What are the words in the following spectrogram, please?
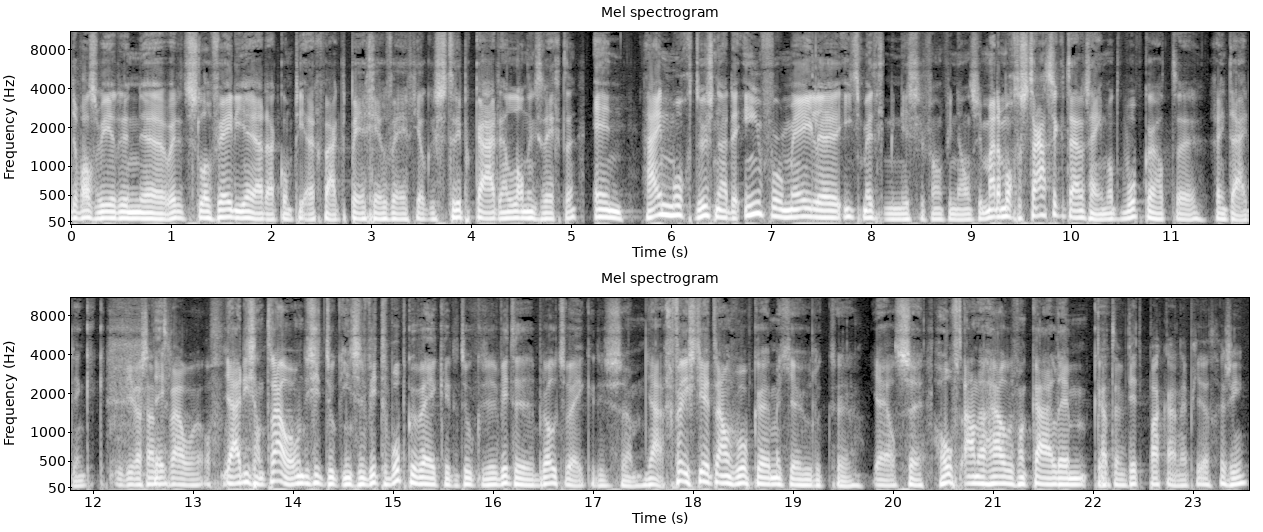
Er was weer in eh, hoe heet het, Slovenië, ja, daar komt hij erg vaak. De PRGOV heeft hij ook een strippenkaart en landingsrechten. En hij mocht dus naar de informele iets met de minister van Financiën. Maar daar mocht de staatssecretaris heen, want Wopke had eh, geen tijd, denk ik. Die was aan Nee. het trouwen. Of... Ja, die is aan het trouwen, want die zit natuurlijk in zijn witte Wopke-weken, natuurlijk de witte broodsweken. Dus ehm, ja, gefeliciteerd trouwens Wopke met je huwelijk. eh, jij als eh, hoofdaandeelhouder van KLM. Ik had een wit pak aan, heb je dat gezien?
